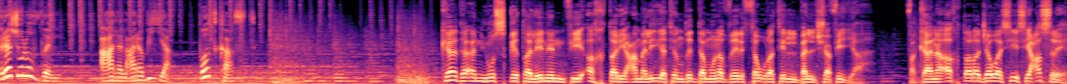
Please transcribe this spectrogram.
رجل الظل على العربية بودكاست. كاد أن يسقط لينين في أخطر عملية ضد منظر الثورة البلشفية فكان أخطر جواسيس عصره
